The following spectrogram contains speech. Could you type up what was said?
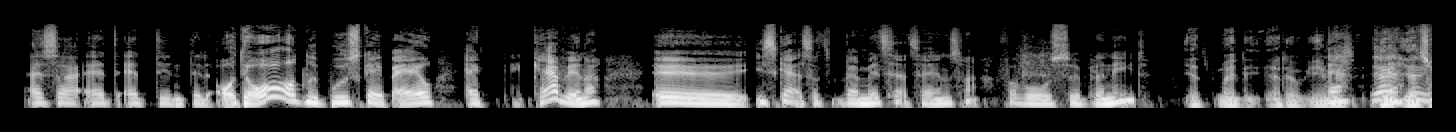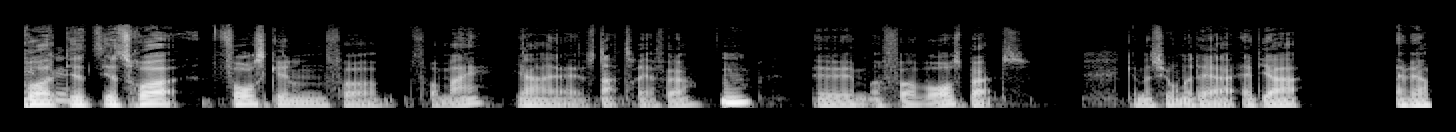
altså at, at det, det, det overordnede budskab er jo, at kære venner, øh, I skal altså være med til at tage ansvar for vores øh, planet. Jeg, men, er det okay? Ja. Jeg, jeg, jeg, tror, jeg, jeg tror, forskellen for, for mig, jeg er snart 43, mm øh, og for vores børns generationer, det er, at jeg er ved at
